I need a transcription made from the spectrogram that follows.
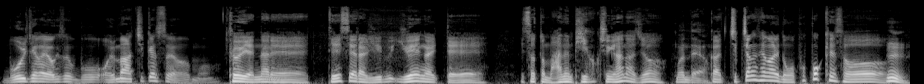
뭘 제가 여기서 뭐 얼마나 찍겠어요. 뭐 그 옛날에 DSLR 유- 유행할 때 있었던 많은 비극 중에 하나죠. 뭔데요? 그러니까 직장 생활이 너무 퍽퍽해서 음.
